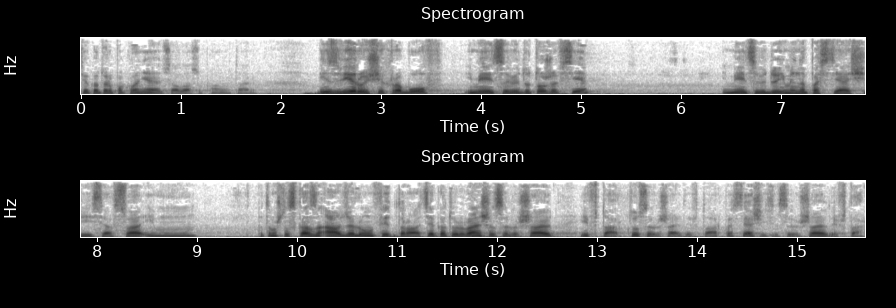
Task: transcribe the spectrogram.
те, которые поклоняются Аллаху Субхану Из верующих рабов Имеется в виду тоже все? Имеется в виду именно постящиеся, са и мун. Потому что сказано аджалун фитра, те, которые раньше совершают ифтар. Кто совершает ифтар? Постящиеся совершают ифтар.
